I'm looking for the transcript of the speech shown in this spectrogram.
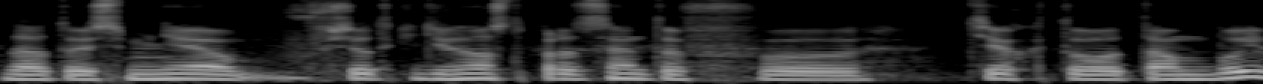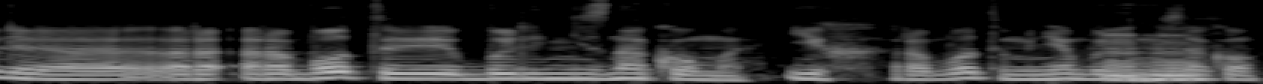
да, то есть мне все-таки 90% э, тех, кто там были, р- работы были незнакомы. Их работы мне были Мгм. незнакомы.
